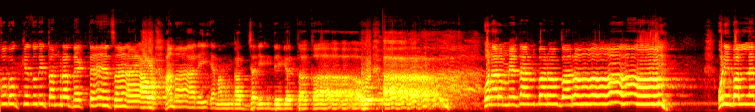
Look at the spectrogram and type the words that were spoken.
যুবককে যদি তোমরা দেখতে চাও, আমার এই এমাম গাজ্জালির দিকে তাকাও। ওনার মেজাজ বড় গরম। উনি বললেন,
